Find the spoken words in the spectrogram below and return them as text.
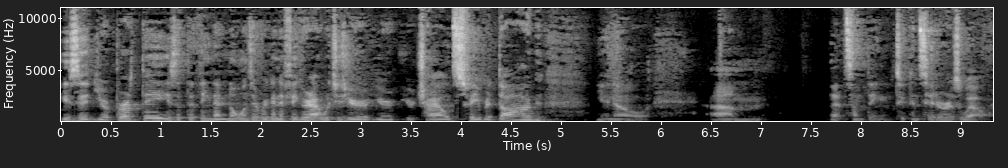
Is it your birthday? Is it the thing that no one's ever going to figure out, which is your your your child's favorite dog? You know, um, that's something to consider as well.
